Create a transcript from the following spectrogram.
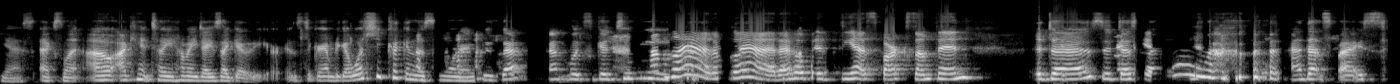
Yes, excellent. Oh, I can't tell you how many days I go to your Instagram to go, what's she cooking this morning? Because that, that looks good to me. I'm glad. I'm glad. I hope it, yeah, sparks something. It does. It does. Add that spice.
